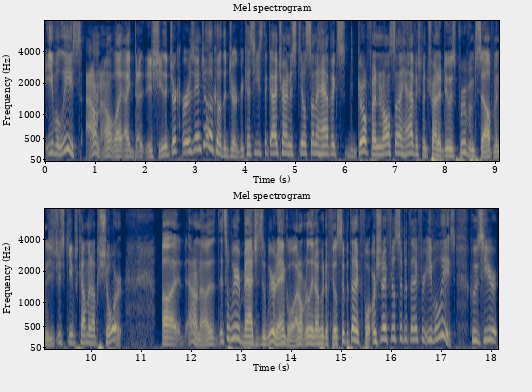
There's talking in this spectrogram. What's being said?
Ivelisse, I don't know, like, is she the jerk or is Angelico the jerk? Because he's the guy trying to steal Son of Havoc's girlfriend, and all Son of Havoc's been trying to do is prove himself, and he just keeps coming up short uh, I don't know. It's a weird match. It's a weird angle. I don't really know who to feel sympathetic for. Or should I feel sympathetic for Ivelisse, who's here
